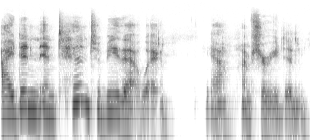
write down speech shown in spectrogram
I didn't intend to be that way. Yeah, I'm sure he didn't.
